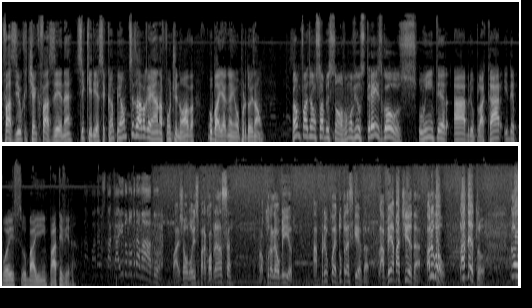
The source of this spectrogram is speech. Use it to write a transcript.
fazia o que tinha que fazer, né? Se queria ser campeão, precisava ganhar na Fonte Nova. O Bahia ganhou por 2 a 1 Vamos fazer um sobe-som, vamos ouvir os três gols. O Inter abre o placar e depois o Bahia empata e vira. Vai João Luiz para a cobrança. Procura Leomir. Abriu com Edu pela esquerda. Lá vem a batida. Olha o gol. Lá dentro. Gol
